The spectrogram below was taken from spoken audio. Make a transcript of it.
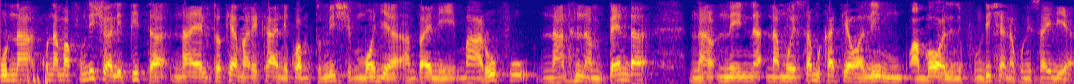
kuna kuna mafundisho yalipita na yalitokea marekani kwa mtumishi mmoja ambaye ni maarufu na nampenda na, na, na, na mhesabu kati ya walimu ambao walinifundisha na kunisaidia.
